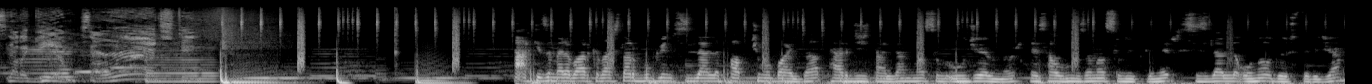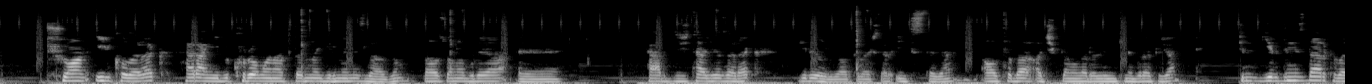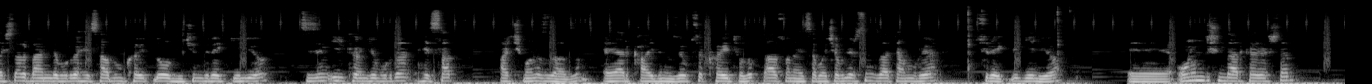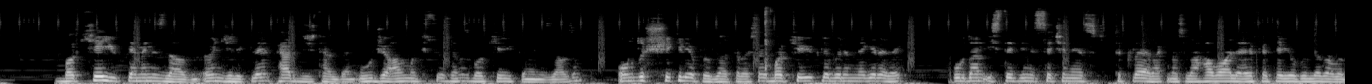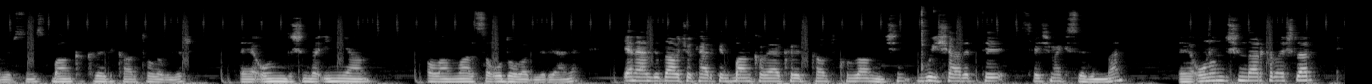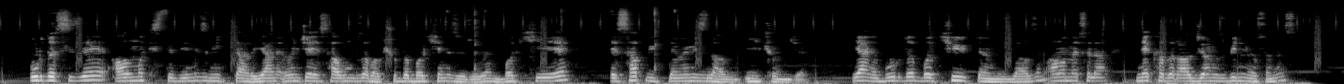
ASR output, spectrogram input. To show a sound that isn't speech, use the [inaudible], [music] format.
It's not a game, it's a. Herkese merhaba arkadaşlar. Bugün sizlerle PUBG Mobile'da Per Dijital'den nasıl UC alınır, hesabımıza nasıl yüklenir sizlerle onu göstereceğim. Şu an ilk olarak herhangi bir Chrome anahtarına girmeniz lazım. Daha sonra buraya e, Per Dijital yazarak giriyoruz arkadaşlar ilk siteden. Altta da açıklamalara linkini bırakacağım. Şimdi girdiğinizde arkadaşlar ben de burada hesabım kayıtlı olduğu için direkt geliyor. Sizin ilk önce burada hesap açmanız lazım. Eğer kaydınız yoksa kayıt olup daha sonra hesap açabilirsiniz. Zaten buraya sürekli geliyor. Ee, onun dışında arkadaşlar bakiye yüklemeniz lazım. Öncelikle Per Dijital'den UC almak istiyorsanız bakiye yüklemeniz lazım. Onu da şu şekil yapıyoruz arkadaşlar. Bakiye yükle bölümüne gelerek buradan istediğiniz seçeneğe tıklayarak mesela havale EFT yoluyla da alabilirsiniz. Banka kredi kartı olabilir. Ee, onun dışında inyan falan varsa o da olabilir yani. Genelde daha çok herkes banka veya kredi kartı kullandığı için bu işareti seçmek istedim ben. Ee, onun dışında arkadaşlar burada size almak istediğiniz miktarı yani önce hesabımıza bak şurada bakiyeniz yazıyor. Yani bakiyeye hesap yüklememiz lazım ilk önce. Yani burada bakiye yüklememiz lazım ama mesela ne kadar alacağınızı bilmiyorsanız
